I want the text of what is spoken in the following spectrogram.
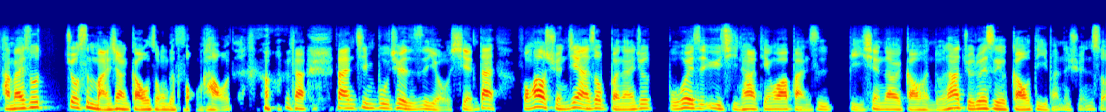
坦白说，就是蛮像高中的冯浩的，但但进步确实是有限。但冯浩选进来的时候，本来就不会是预期他的天花板是比现在会高很多，他绝对是一个高地板的选手。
